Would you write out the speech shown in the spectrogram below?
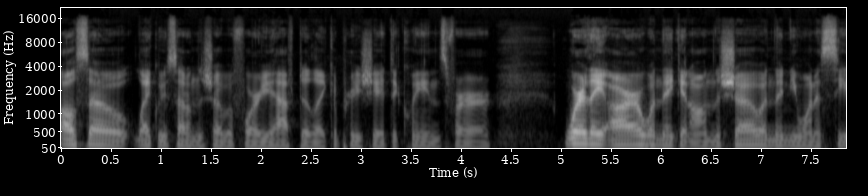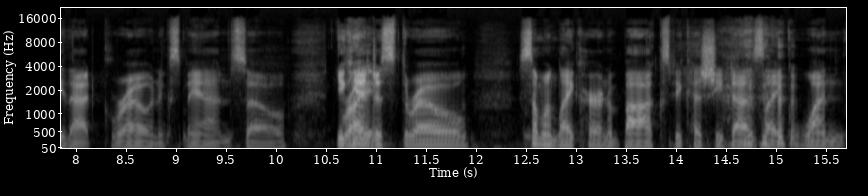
also, like we've said on the show before, you have to like appreciate the queens for where they are when they get on the show, and then you want to see that grow and expand. So you Right. can't just throw someone like her in a box because she does like one,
